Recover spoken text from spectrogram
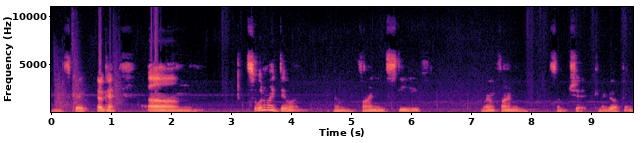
That's great. Okay. Um, so what am I doing? I'm finding Steve, or I'm finding some chick. Can I go up here?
